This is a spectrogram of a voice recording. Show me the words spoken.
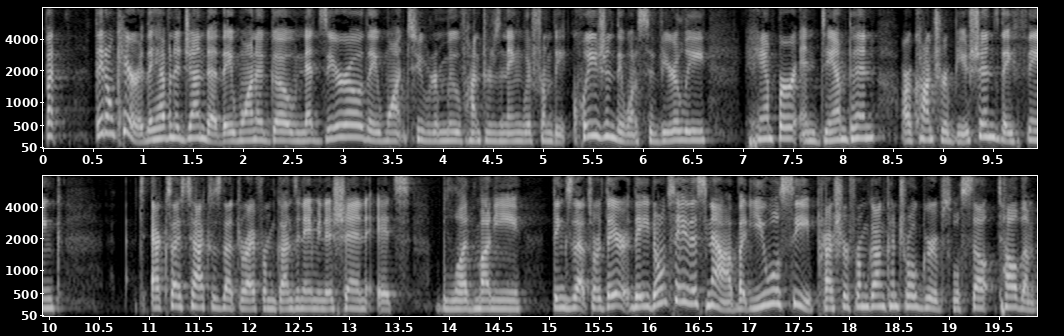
but they don't care. They have an agenda. They want to go net zero. They want to remove hunters and anglers from the equation. They want to severely hamper and dampen our contributions. They think excise taxes that derive from guns and ammunition, it's blood money, things of that sort. They they don't say this now, but you will see pressure from gun control groups will sell, tell them,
